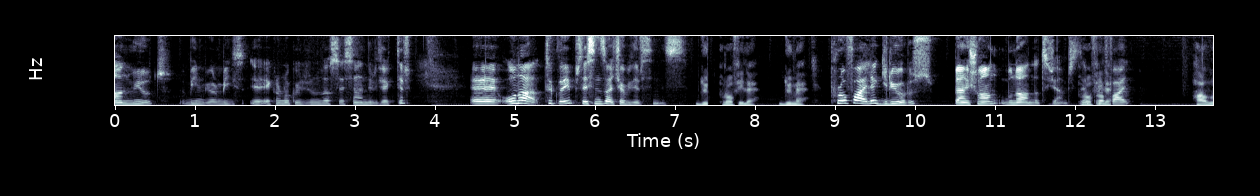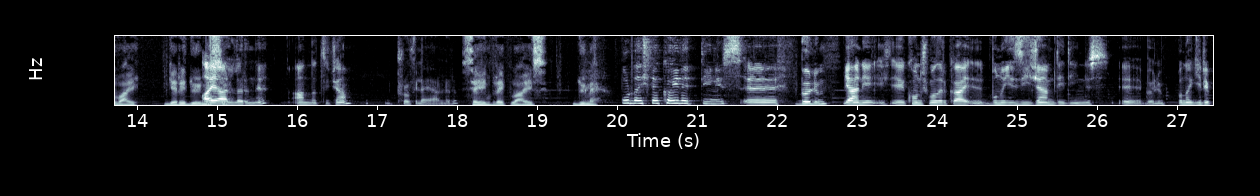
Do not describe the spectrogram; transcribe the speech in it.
unmute bilmiyorum bilgis- e, ekran okuyucunuzda seslendirecektir. E, ona tıklayıp sesinizi açabilirsiniz. Dü- profile. Düğme. Profile'e giriyoruz. Ben şu an bunu anlatacağım size. Profile. Profile Halvay. Geri düğmesi. ayarlarını anlatacağım. Profil ayarları. Save replies. Düğme. Burada işte kaydettiğiniz e, bölüm yani e, konuşmaları kay- bunu izleyeceğim dediğiniz e, bölüm. Buna girip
